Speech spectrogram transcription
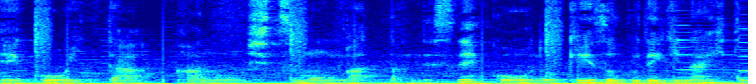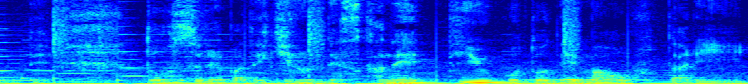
えーこういったあの質問があったんですね。行動継続できない人ってどうすればできるんですかね？っていうことで、まあ、お二人、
